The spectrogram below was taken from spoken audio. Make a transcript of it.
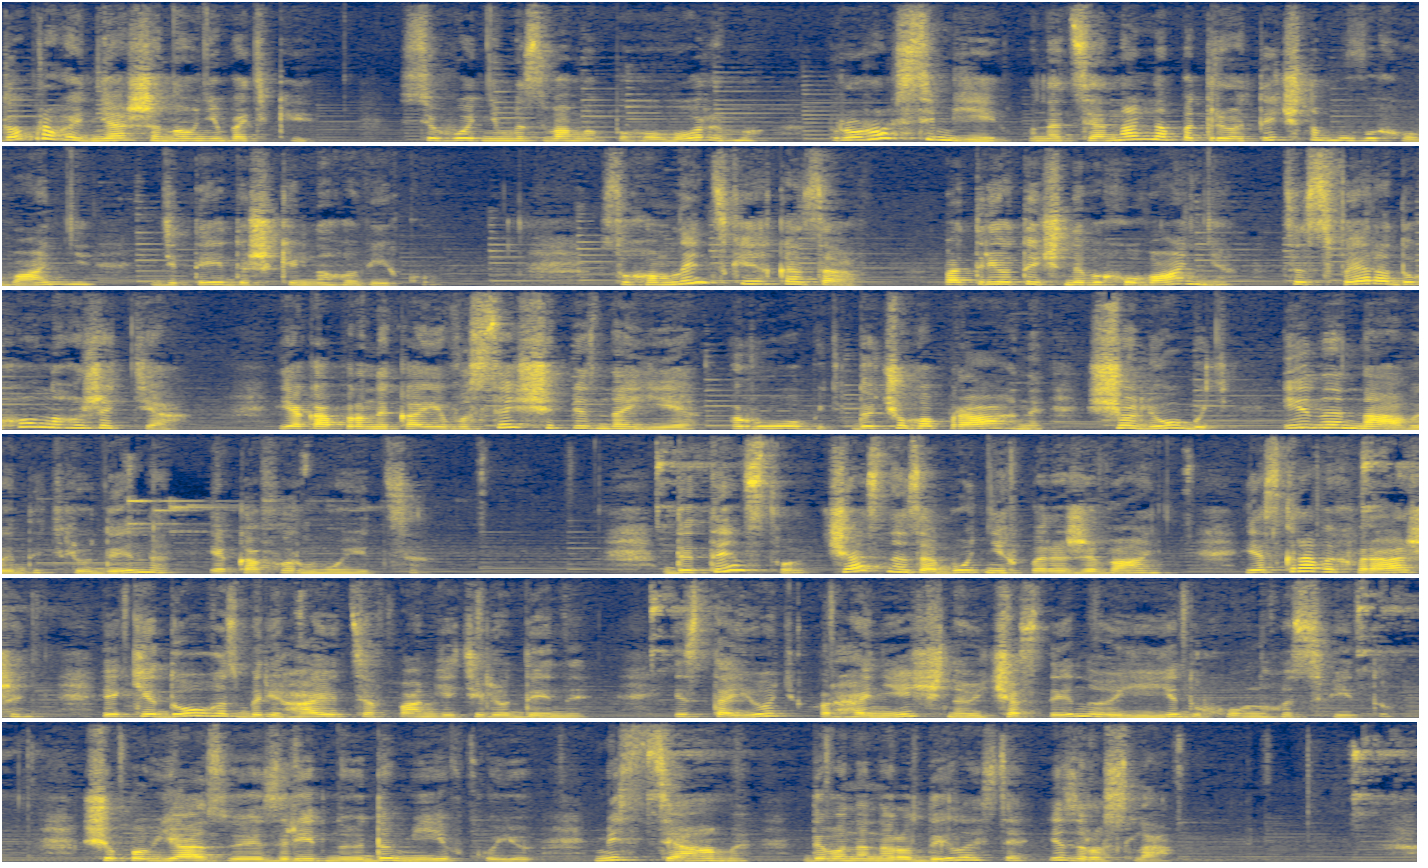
Доброго дня, шановні батьки! Сьогодні ми з вами поговоримо про роль сім'ї у національно-патріотичному вихованні дітей дошкільного віку. Сухомлинський казав, патріотичне виховання це сфера духовного життя, яка проникає в усе, що пізнає, робить, до чого прагне, що любить і ненавидить людина, яка формується. Дитинство час незабутніх переживань, яскравих вражень, які довго зберігаються в пам'яті людини і стають органічною частиною її духовного світу, що пов'язує з рідною домівкою, місцями, де вона народилася і зросла.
